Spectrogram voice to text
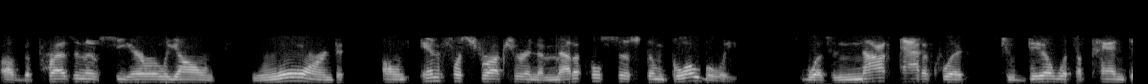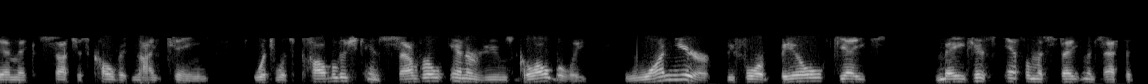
of the president of Sierra Leone, warned on infrastructure in the medical system globally was not adequate to deal with a pandemic such as COVID 19, which was published in several interviews globally one year before Bill Gates made his infamous statements at the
